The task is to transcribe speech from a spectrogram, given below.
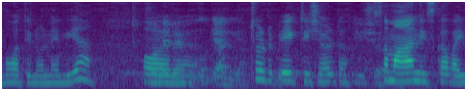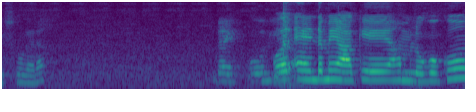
बहुत इन्होंने लिया। और baby को क्या लिया? छोटे एक टी शर्ट सामान इसका वाइप्स वगैरह। और एंड में आके हम लोगों को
